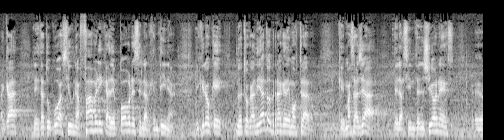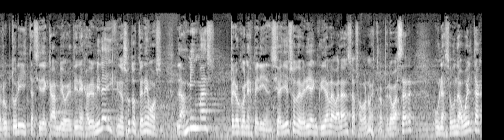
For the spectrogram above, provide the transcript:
acá el statu quo ha sido una fábrica de pobres en la Argentina. Y creo que nuestro candidato tendrá que demostrar que más allá de las intenciones eh, rupturistas y de cambio que tiene Javier Milei, que nosotros tenemos las mismas pero con experiencia. Y eso debería inclinar la balanza a favor nuestro. Pero va a ser una segunda vuelta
